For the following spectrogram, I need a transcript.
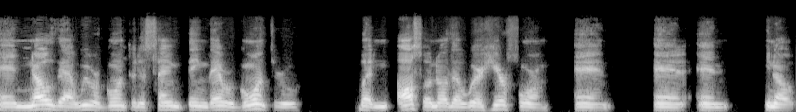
and know that we were going through the same thing they were going through but also know that we're here for them and and and you know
